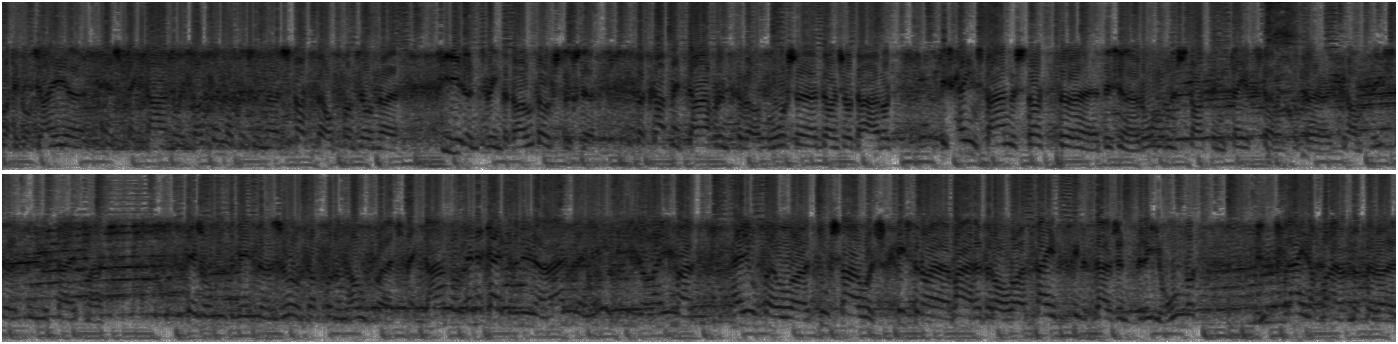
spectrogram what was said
wat ik al zei, eh, een spektakel is dat. Dat is een eh, startveld van zo'n eh, 24 auto's. Dus eh, dat gaat met daverend geweld los eh, dan zo dadelijk. Het is geen staande start. eh, het is een rollende start in tegenstelling tot de Grand Prix eh, toen de tijd. Maar het is onniettemin zorgt dat voor een hoop eh, spektakel. En daar kijken we nu naar uit. En niet alleen maar heel veel eh, toeschouwers. Gisteren eh, waren er al eh, 25.300. Vrijdag waren dat er eh,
